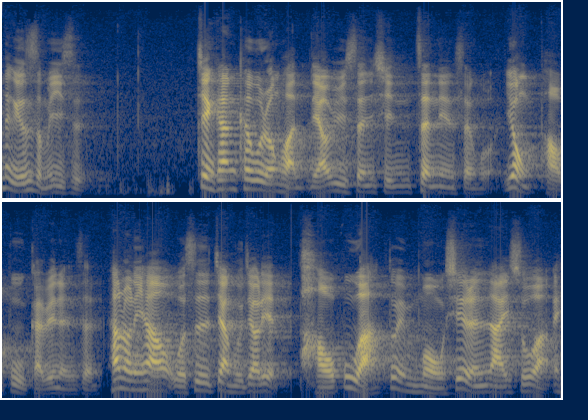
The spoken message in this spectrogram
那个又是什么意思？健康刻不容缓，疗愈身心，正念生活，用跑步改变人生。Hello，你好，我是江湖教练。跑步啊，对某些人来说啊，哎，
